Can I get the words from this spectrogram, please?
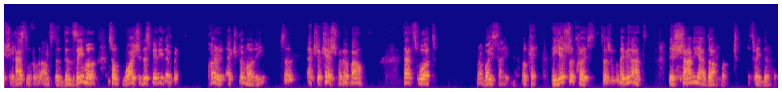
she has to answer the zima. So why should this be any different? extra money, so extra cash for the Baal. That's what Rabbi say. Okay, the Yeshut Chais says maybe not. The Shani Adachma, it's very different.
